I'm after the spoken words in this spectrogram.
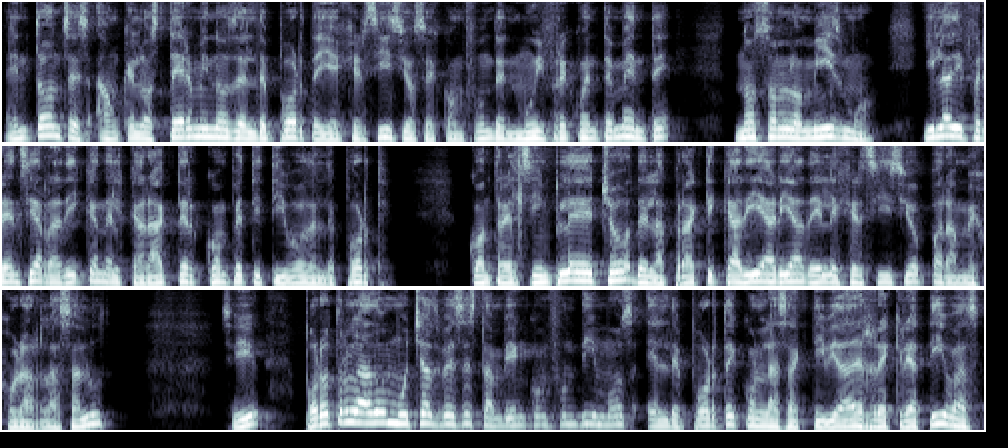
Entonces, aunque los términos del deporte y ejercicio se confunden muy frecuentemente, no son lo mismo y la diferencia radica en el carácter competitivo del deporte. contra el simple hecho de la práctica diaria del ejercicio para mejorar la salud. ¿Sí? Por otro lado, muchas veces también confundimos el deporte con las actividades recreativas,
